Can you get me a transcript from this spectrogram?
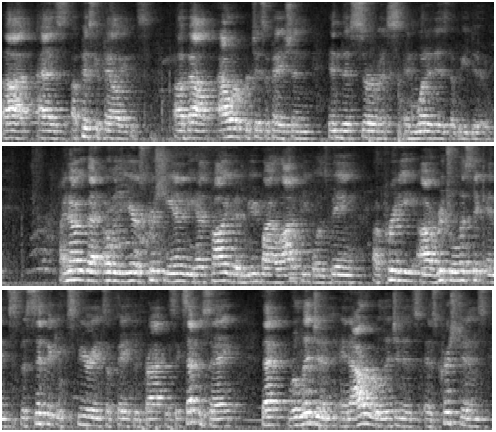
uh, as Episcopalians about our participation in this service and what it is that we do. I know that over the years, Christianity has probably been viewed by a lot of people as being a pretty uh, ritualistic and specific experience of faith and practice, except to say that religion and our religion as, as Christians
